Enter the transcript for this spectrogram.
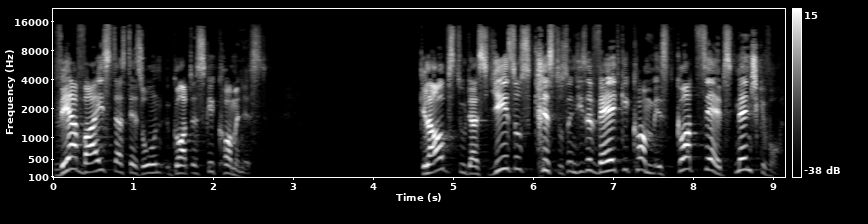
Wer weiß, dass der Sohn Gottes gekommen ist? Glaubst du, dass Jesus Christus in diese Welt gekommen ist, Gott selbst, Mensch geworden?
